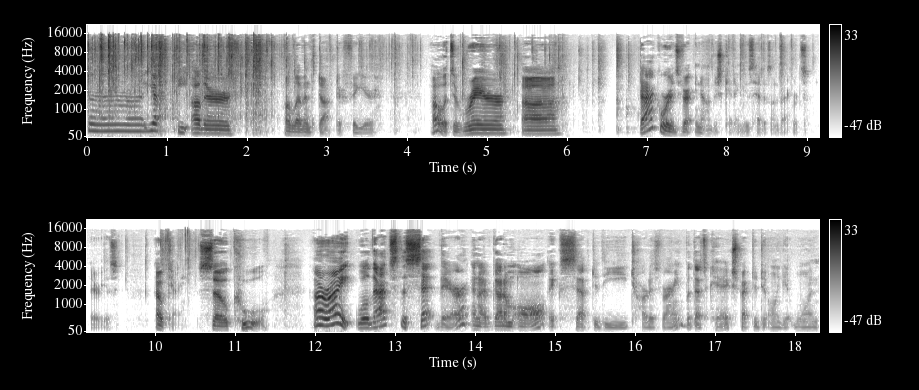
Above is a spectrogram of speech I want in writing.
dun. Yep, the other 11th Doctor figure. Oh, it's a rare, uh, backwards... Very No, I'm just kidding. His head is on backwards. There he is. Okay, so cool. All right, well, that's the set there, and I've got them all except the TARDIS variant, but that's okay. I expected to only get one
